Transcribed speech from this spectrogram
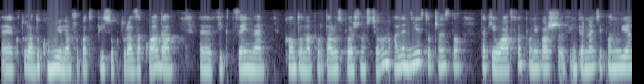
e, która dokonuje na przykład wpisu, która zakłada e, fikcyjne konto na portalu społecznościowym, ale nie jest to często takie łatwe, ponieważ w internecie panuje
